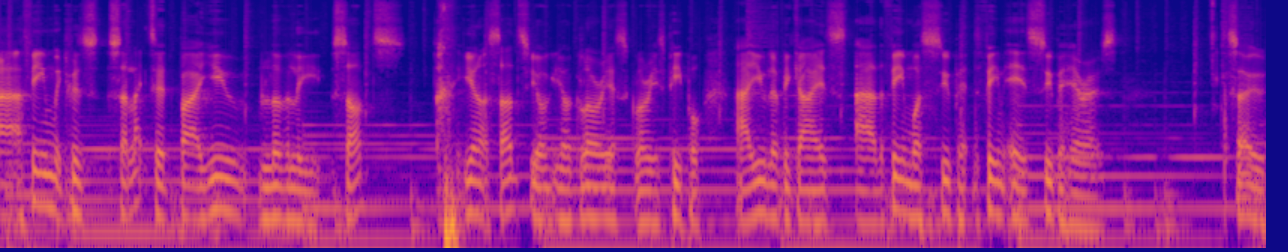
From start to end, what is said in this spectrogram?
Uh, a theme which was selected by you, lovely sods. you're not sods. You're you're glorious, glorious people. Uh, you lovely guys. Uh, the theme was super. The theme is superheroes. So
